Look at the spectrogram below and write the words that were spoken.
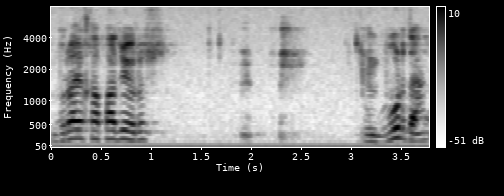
Burayı kapatıyoruz. Buradan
